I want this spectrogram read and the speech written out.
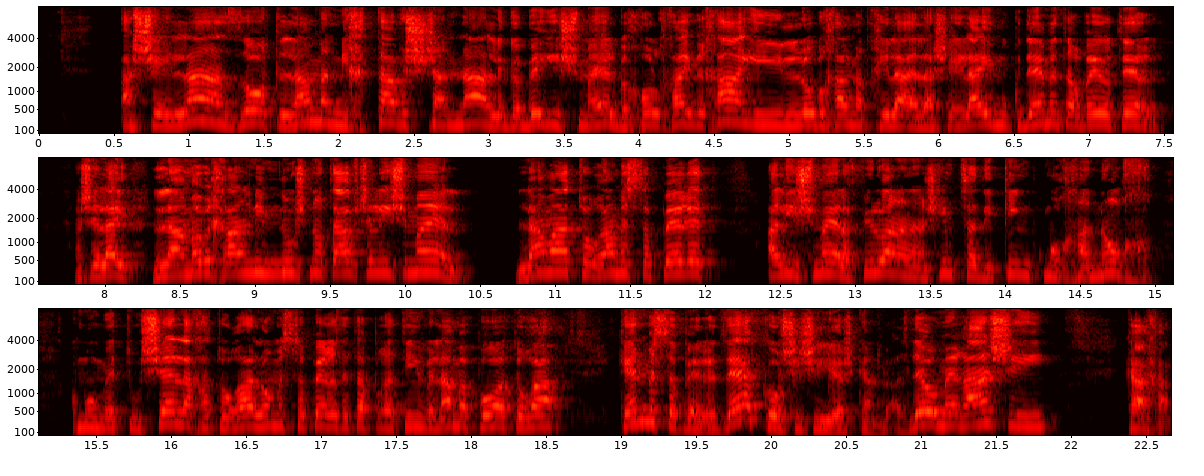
השאלה הזאת, למה נכתב שנה לגבי ישמעאל בכל חי וחי, היא לא בכלל מתחילה, אלא השאלה היא מוקדמת הרבה יותר. השאלה היא, למה בכלל נמנו שנותיו של ישמעאל? למה התורה מספרת על ישמעאל? אפילו על אנשים צדיקים כמו חנוך, כמו מתושלח, התורה לא מספרת את הפרטים, ולמה פה התורה כן מספרת, זה הקושי שיש כאן. ועל זה אומר רש"י ככה,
